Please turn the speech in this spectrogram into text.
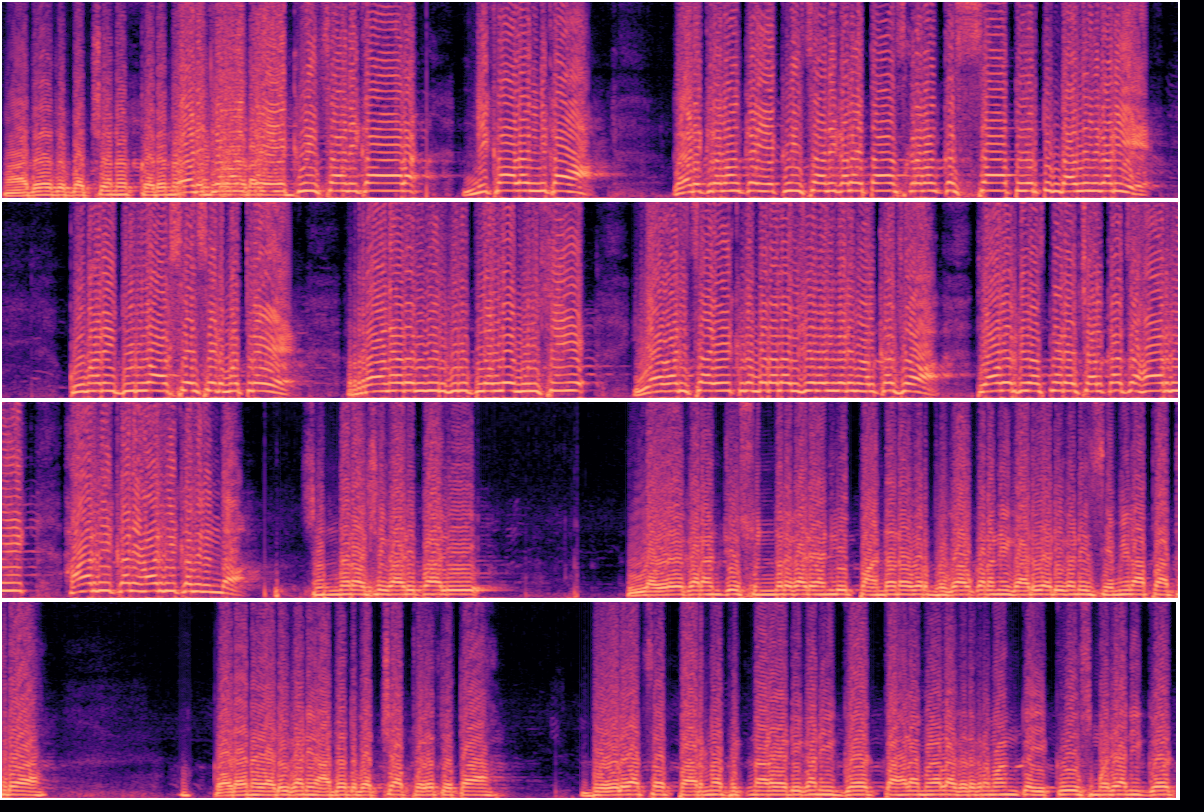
आदत बच्चन कडन गाडी क्रमांक एकवीस चा निकाल. निकाल निकाल. गाडी क्रमांक एकवीस चा निकाल तास क्रमांक सात वरतून धावलेली गाडी. कुमारी दुर्वा अक्षय सेठ मत्रे. राणा रणवीर ग्रुप लवले मुळशी. या गाडीचा एक नंबर आला विजय गाडी मालकाचा. त्यावरती असणाऱ्या चालकाचा हार्दिक हार्दिक आणि हार्दिक अभिनंदन. सुंदर अशी गाडी पाहिली. लवळेकरांची सुंदर गाडी आणली. पांढऱ्यावर भुगावकरांनी गाडी या ठिकाणी सेमीला पात्र. कड्यानं या ठिकाणी आदत बच्चा पळत होता. डोळ्याचं पारणं फिटणारा या ठिकाणी गट पाहायला मिळाला. गट क्रमांक एकवीसमध्ये आणि गट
